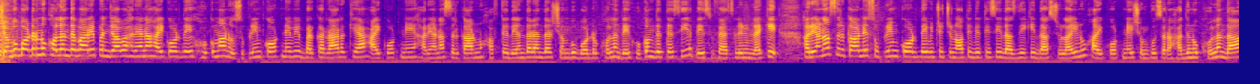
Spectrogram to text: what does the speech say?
ਸ਼ੰਭੂ ਬਾਰਡਰ ਨੂੰ ਖੋਲਣ ਦੇ ਬਾਰੇ ਪੰਜਾਬ ਹਰਿਆਣਾ ਹਾਈ ਕੋਰਟ ਦੇ ਹੁਕਮਾਂ ਨੂੰ ਸੁਪਰੀਮ ਕੋਰਟ ਨੇ ਵੀ ਬਰਕਰਾਰ ਰੱਖਿਆ। ਹਾਈ ਕੋਰਟ ਨੇ ਹਰਿਆਣਾ ਸਰਕਾਰ ਨੂੰ ਹਫ਼ਤੇ ਦੇ ਅੰਦਰ ਅੰਦਰ ਸ਼ੰਭੂ ਬਾਰਡਰ ਖੋਲਣ ਦੇ ਹੁਕਮ ਦਿੱਤੇ ਸੀ ਅਤੇ ਇਸ ਫੈਸਲੇ ਨੂੰ ਲੈ ਕੇ ਹਰਿਆਣਾ ਸਰਕਾਰ ਨੇ ਸੁਪਰੀਮ ਕੋਰਟ ਦੇ ਵਿੱਚ ਚੁਣੌਤੀ ਦਿੱਤੀ ਸੀ। ਦੱਸਦੀ ਕਿ 10 ਜੁਲਾਈ ਨੂੰ ਹਾਈ ਕੋਰਟ ਨੇ ਸ਼ੰਭੂ ਸਰਹੱਦ ਨੂੰ ਖੋਲਣ ਦਾ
